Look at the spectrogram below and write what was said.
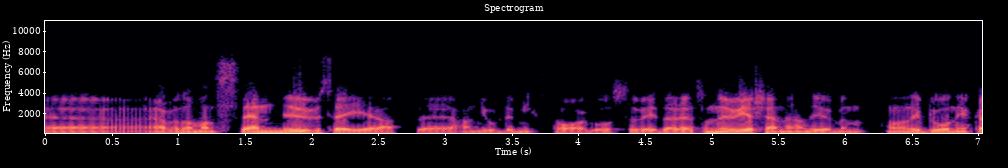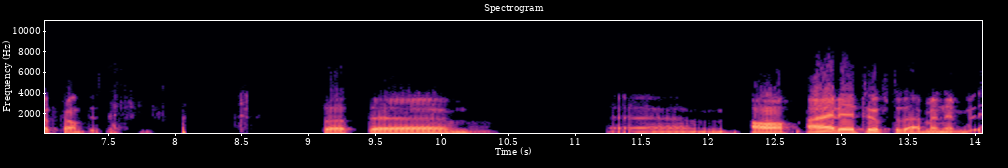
Eh, även om man sen nu säger att eh, han gjorde misstag och så vidare. Så nu erkänner han det ju, men han hade ju blånekat fram till dess. så att eh, ja, nej, det är tufft det där, men vi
